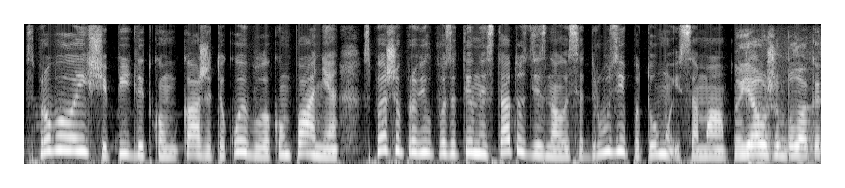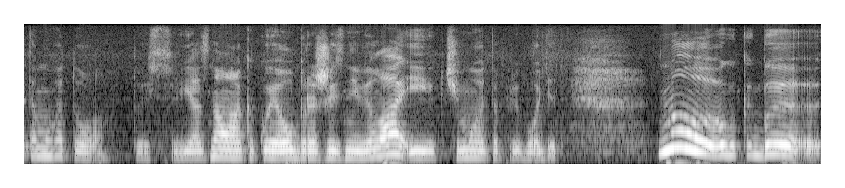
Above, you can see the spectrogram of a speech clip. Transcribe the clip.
Спробувала їх ще підлітком. Каже, такою була компанія. Спершу про ВІЛ-позитивний статус дізналися друзі, потім і сама. Но я уже была к этому готова. То есть я знала, какой я образ жизни вела и к чему это приводит. Ну, как бы э,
